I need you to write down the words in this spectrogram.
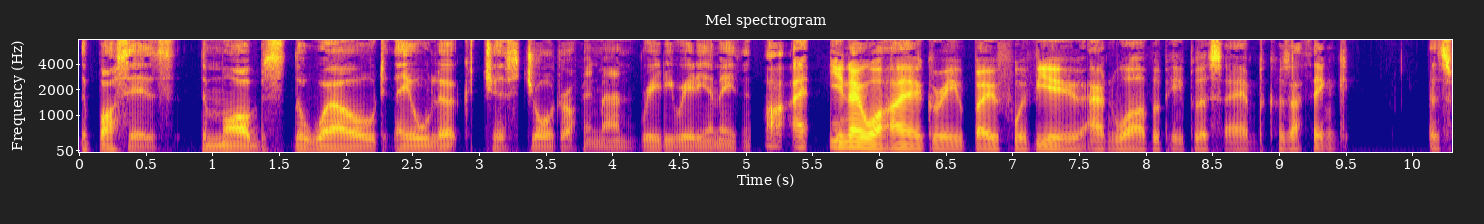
the bosses, the mobs, the world, they all look just jaw dropping, man. Really, really amazing. I, you know what? I agree both with you and what other people are saying because I think as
